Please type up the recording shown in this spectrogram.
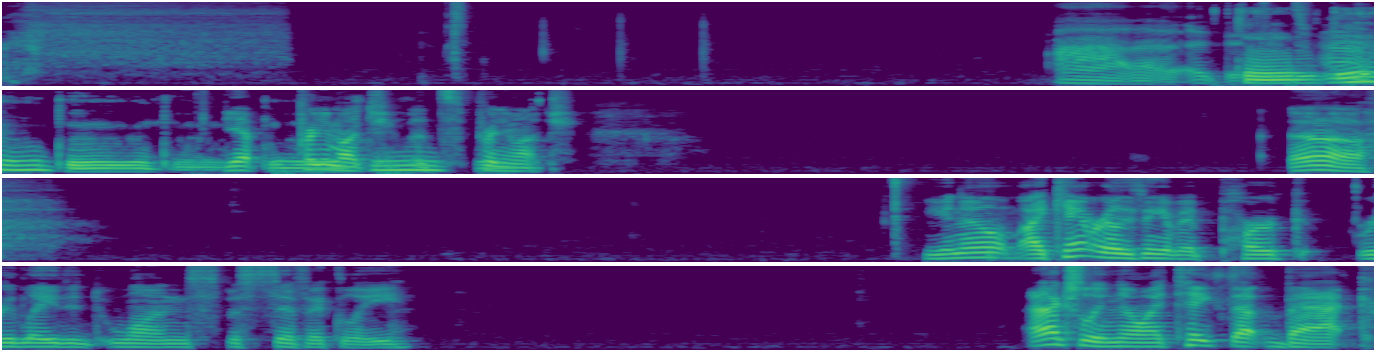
Ah, it's- it's- mm. Yep, pretty much. It's pretty much. Ugh. You know, I can't really think of a park related one specifically. Actually, no, I take that back.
